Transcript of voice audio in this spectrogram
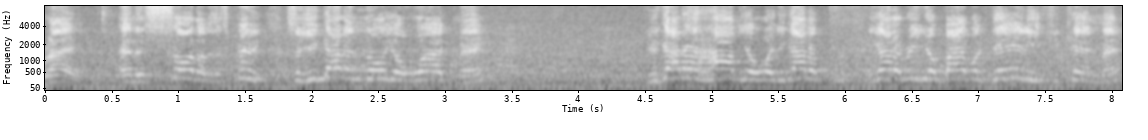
Right. And the sword of the Spirit. So you gotta know your word, man. You gotta have your word. You gotta you gotta read your Bible daily if you can, man.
